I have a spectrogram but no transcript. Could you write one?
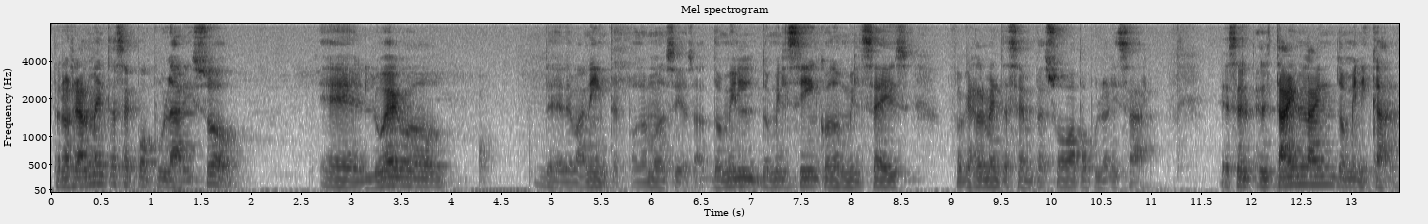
pero realmente se popularizó eh, luego de, de Van Inter, podemos decir. O sea, 2000, 2005, 2006 fue que realmente se empezó a popularizar. Es el, el timeline dominicano.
